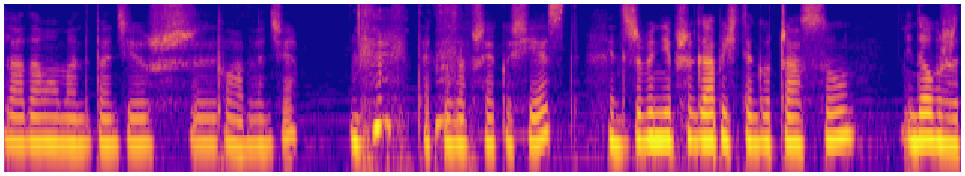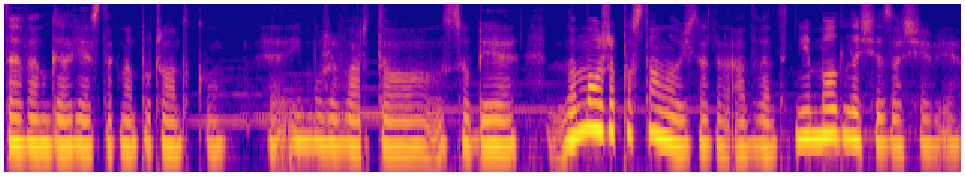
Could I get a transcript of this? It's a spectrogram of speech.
Lada moment będzie już y, po Adwencie. Tak to zawsze jakoś jest. Więc żeby nie przegapić tego czasu, i dobrze, że ta Ewangelia jest tak na początku. Y, I może warto sobie, no może postanowić na ten Adwent. Nie modlę się za siebie,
